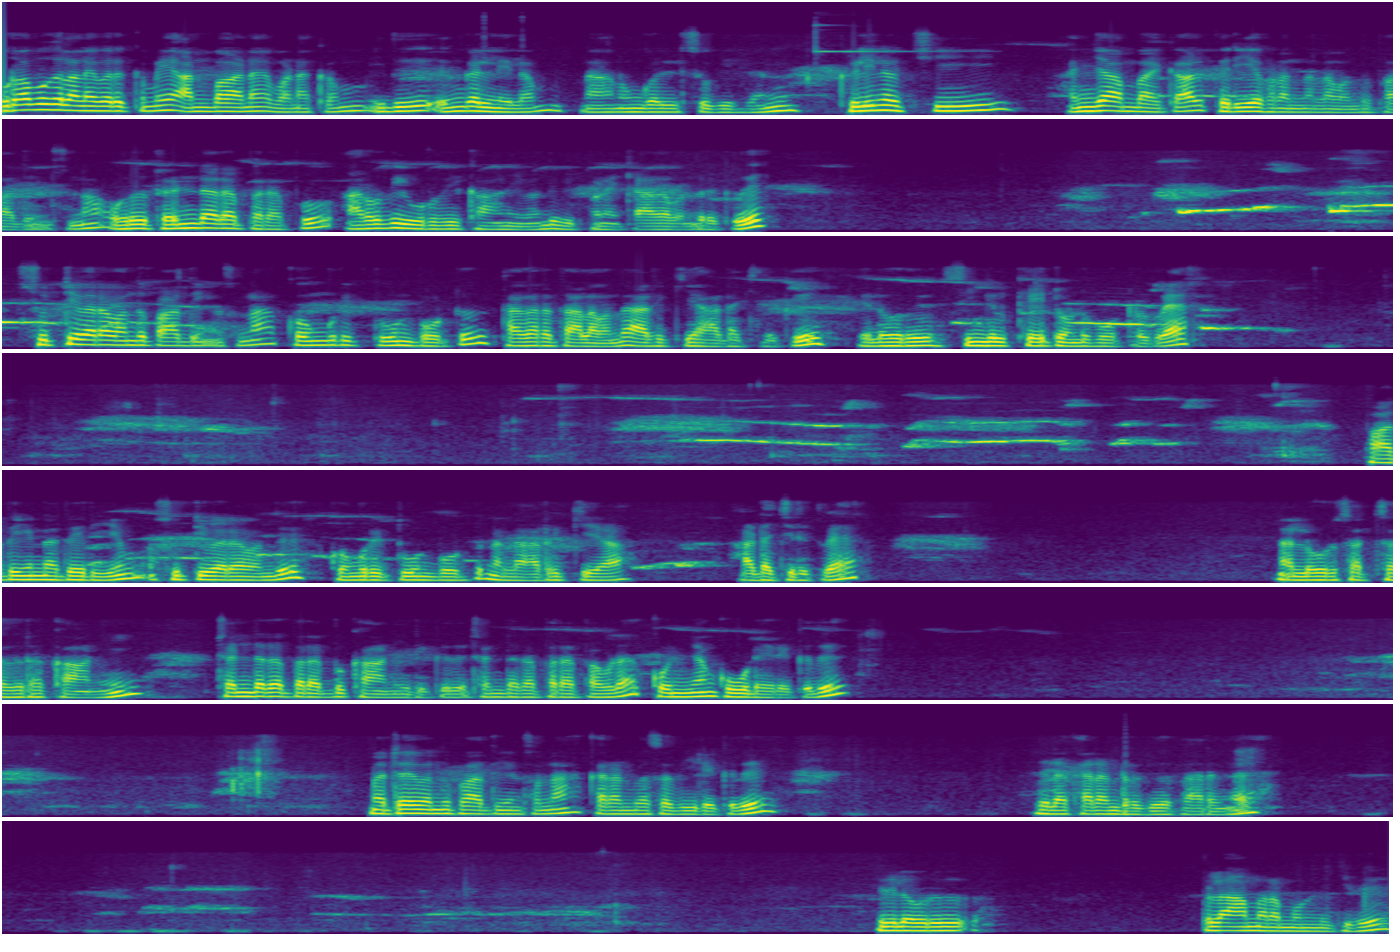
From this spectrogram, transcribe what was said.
உறவுகள் அனைவருக்குமே அன்பான வணக்கம். இது எங்கள் நிலம் நான் உங்கள் சுகிதன். கிளிநொச்சி அஞ்சாம் பாய்க்கால் பெரிய பிறந்தெல்லாம் வந்து பார்த்தீங்கன்னு சொன்னால் ஒரு ரெண்டரை பரப்பு அறுதி உறுதி காணி வந்து விற்பனைக்காக வந்திருக்குது. சுற்றி வர வந்து பார்த்தீங்கன்னு சொன்னால் கொங்குரி தூண் போட்டு தகரத்தால் வந்து அடுக்கியாக அடைச்சிருக்கு. இதில் ஒரு சிங்கிள் கேட் ஒன்று போட்டிருக்கிறார். பார்த்தீங்கன்னா தெரியும்? சுற்றி வர வந்து கொங்குரி தூண் போட்டு நல்லா அறுக்கியாக அடைச்சிருக்கிறார் நல்ல ஒரு சச்சதுர காணி. செண்டரை பரப்பு காணி இருக்குது. செண்டரை பரப்பை விட கொஞ்சம் கூட இருக்குது. மற்ற வந்து பார்த்தீங்கன்னு சொன்னால் கரண்ட் வசதி இருக்குது. இதில் கரண்ட் இருக்குது பாருங்கள் இதில் ஒரு பிளாமரம் ஒன்று நிற்கிது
